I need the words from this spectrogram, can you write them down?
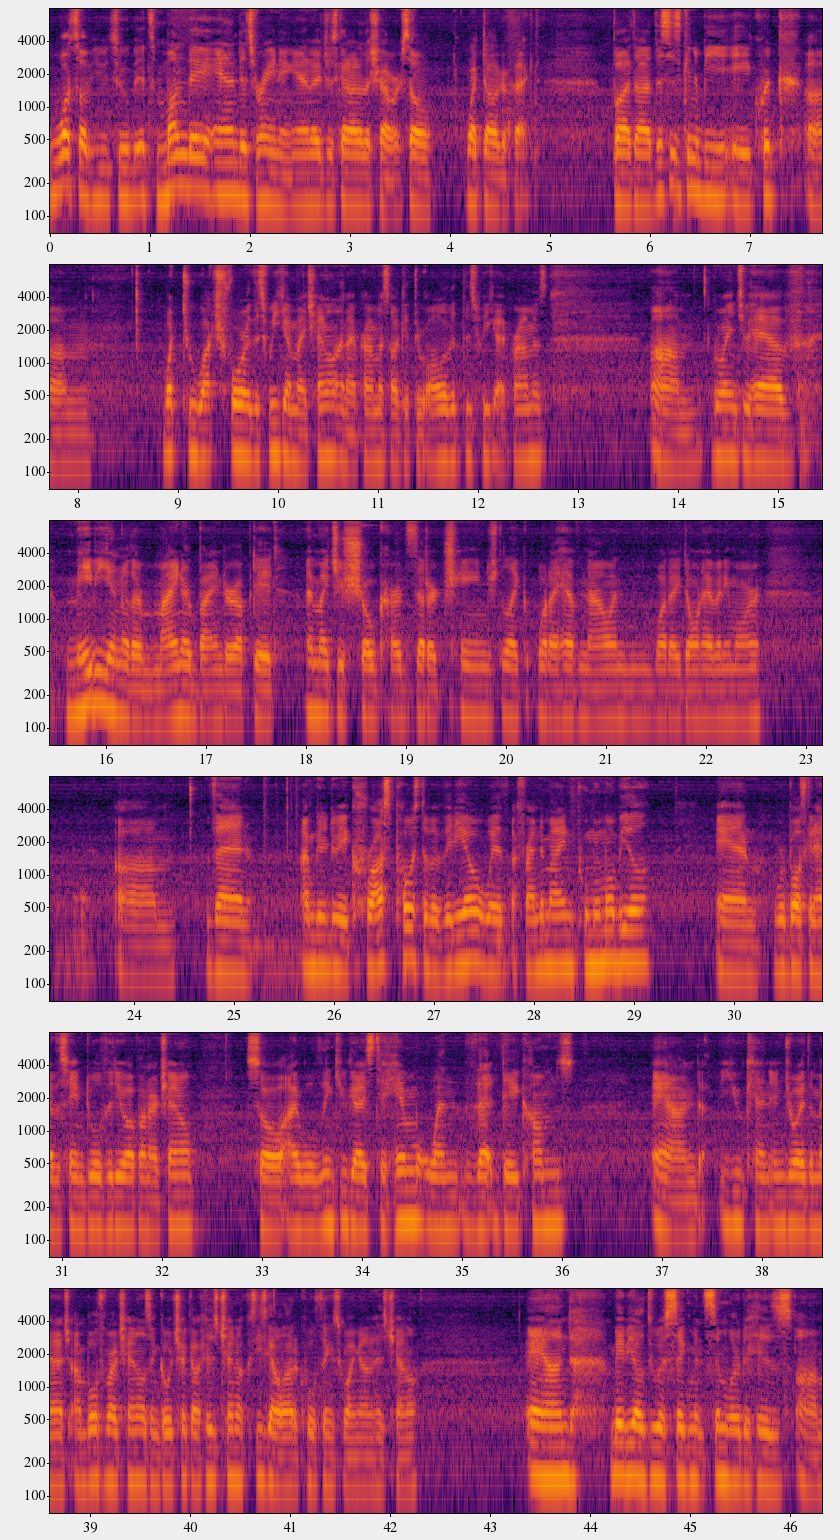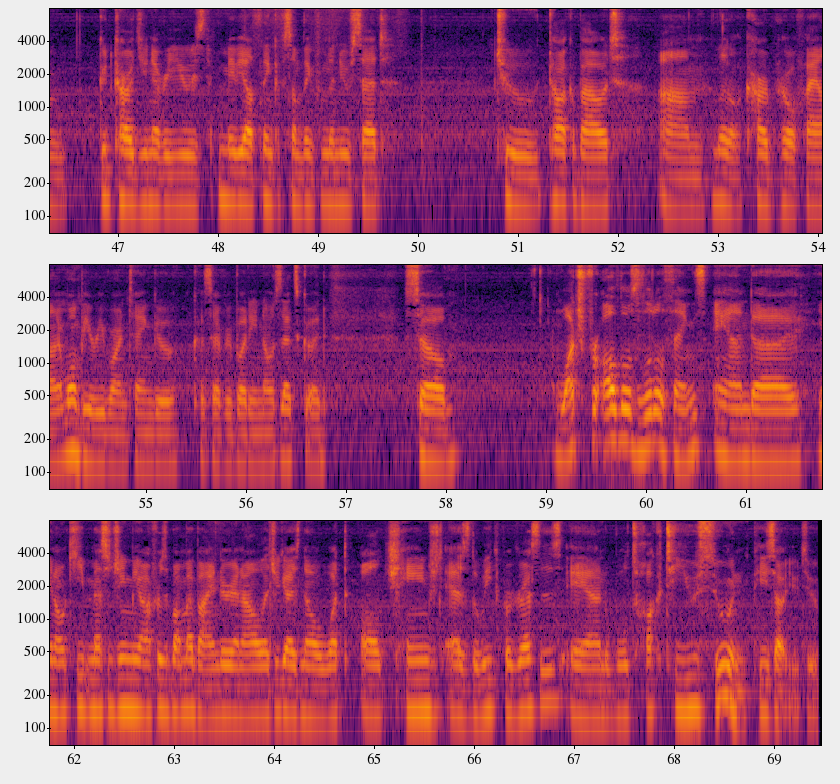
What's up, YouTube? It's Monday and it's raining, and I just got out of the shower, so wet dog effect. But uh, this is going to be a quick um, what to watch for this week on my channel, and I promise I'll get through all of it this week, I promise. Um, going to have maybe another minor binder update. I might just show cards that are changed, like what I have now and what I don't have anymore. Um, then I'm going to do a cross post of a video with a friend of mine, Pumamobile, and we're both going to have the same duel video up on our channel. So I will link you guys to him when that day comes, and you can enjoy the match on both of our channels and go check out his channel because he's got a lot of cool things going on in his channel. And maybe I'll do a segment similar to his um, good cards you never used. Maybe I'll think of something from the new set to talk about. Um, little card profile, and it won't be Reborn Tengu because everybody knows that's good. So watch for all those little things and uh, you know keep messaging me offers about my binder and i'll let you guys know what all changed as the week progresses and we'll talk to you soon. Peace out youtube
